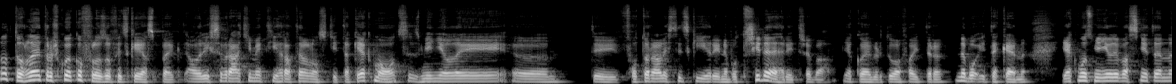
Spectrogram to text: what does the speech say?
No tohle je trošku jako filozofický aspekt, ale když se vrátíme k té hratelnosti, tak jak moc změnili uh, ty fotorealistické hry nebo 3D hry třeba, jako je Virtua Fighter nebo i Tekken, jak moc změnili vlastně ten,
